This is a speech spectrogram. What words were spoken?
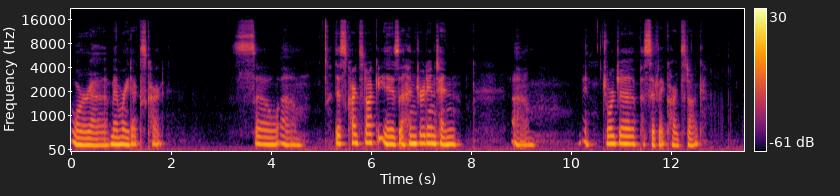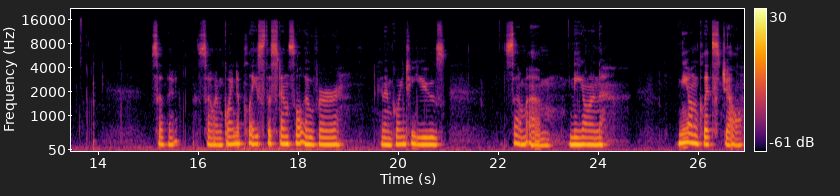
or a memory decks card. So um, this cardstock is 110 um, Georgia Pacific cardstock. So that so I'm going to place the stencil over and I'm going to use some um, neon neon glitz gel.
